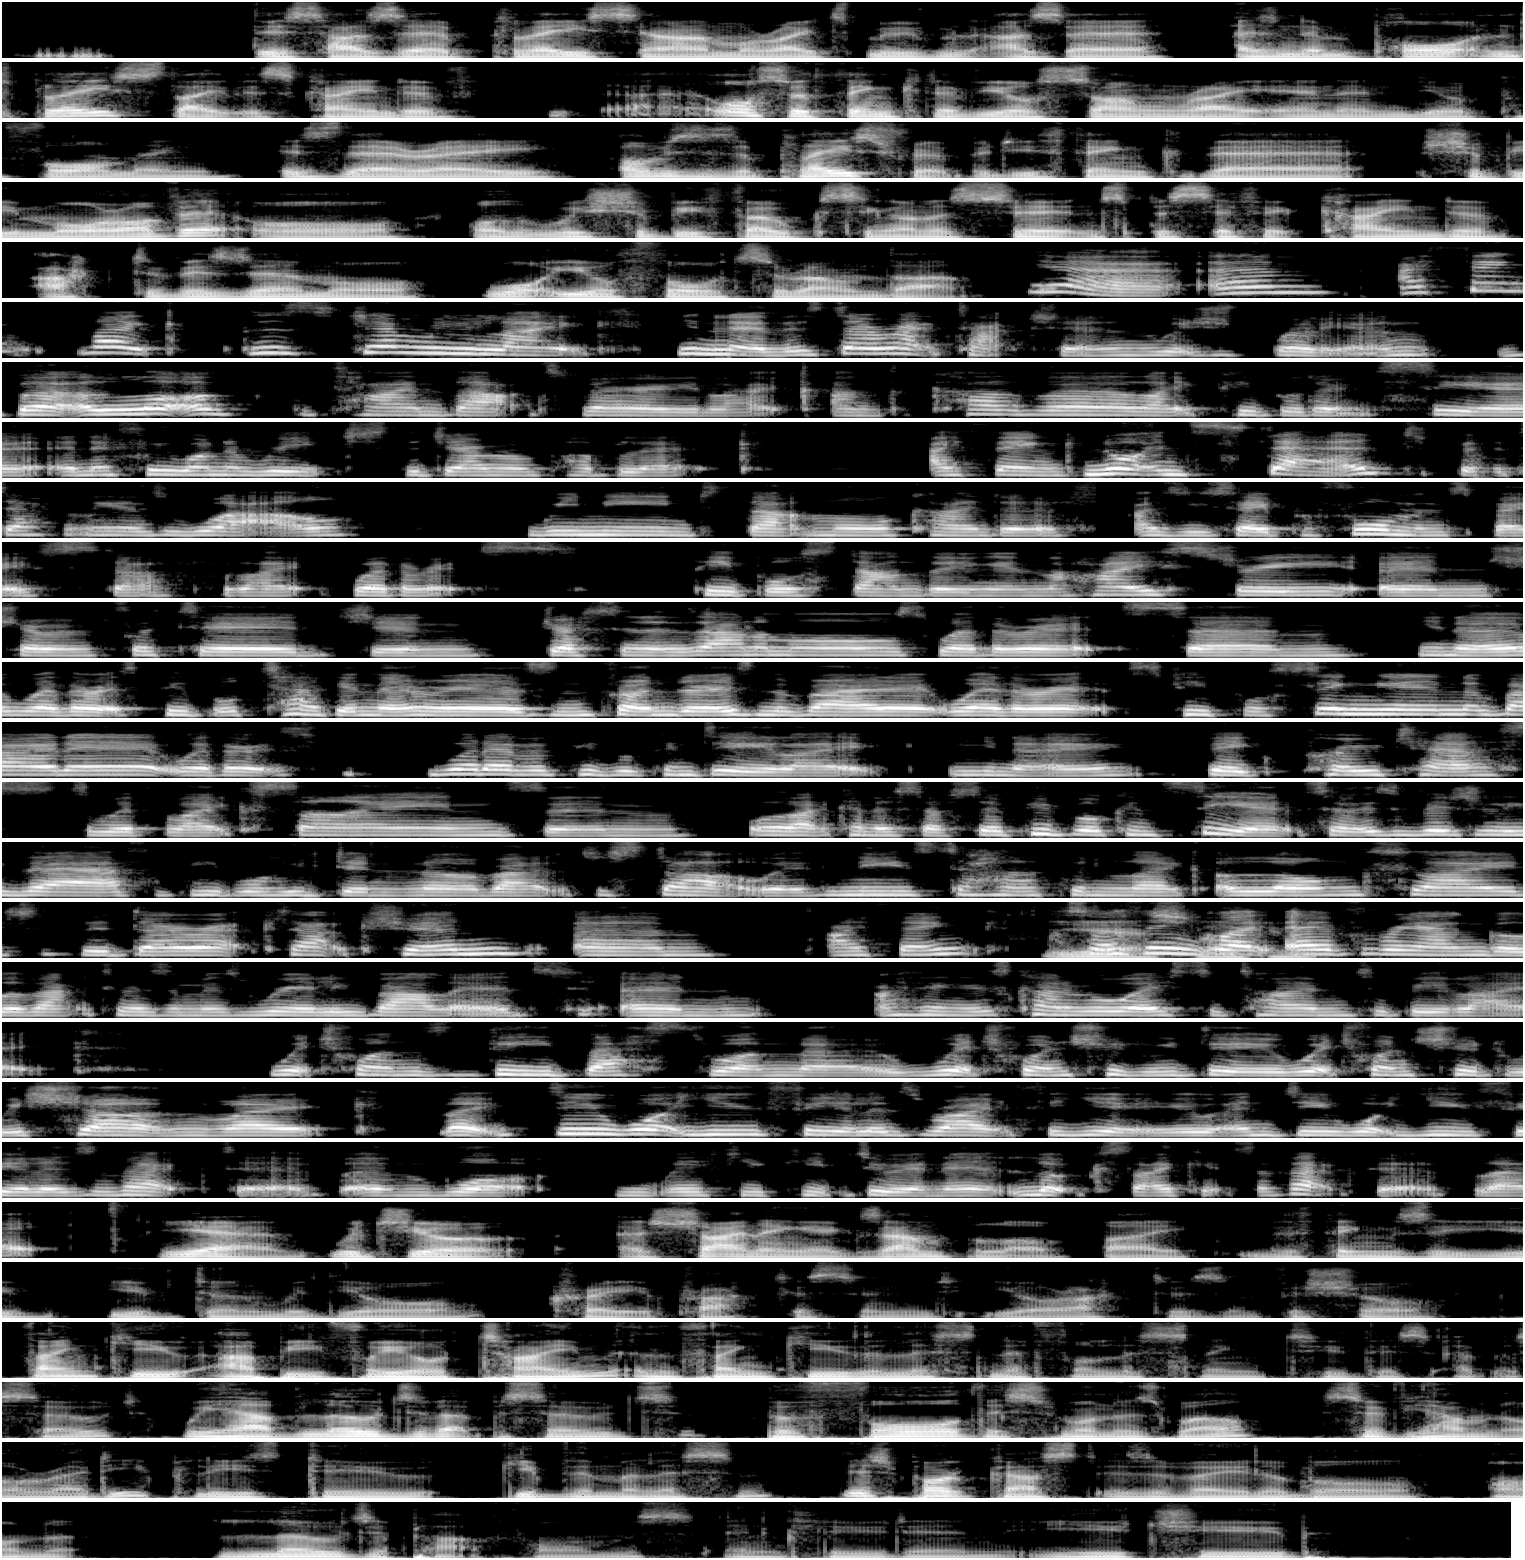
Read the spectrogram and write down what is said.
this has a place in animal rights movement as a as an important place like this kind of uh, also thinking of your songwriting and your performing is there a obviously there's a place for it but do you think there should be more of it? Or or we should be focusing on a certain specific kind of activism or what are your thoughts around that? Yeah um i think like there's generally like you know there's direct action which is brilliant but a lot of the time that's very like undercover like people don't see it and if we want to reach the general public I think not instead, but definitely as well, we need that more kind of, as you say, performance based stuff, like whether it's people standing in the high street and showing footage and dressing as animals whether it's um you know whether it's people tagging their ears and fundraising about it whether it's people singing about it whether it's whatever people can do like you know big protests with like signs and all that kind of stuff so people can see it so it's visually there for people who didn't know about it to start with it needs to happen like alongside the direct action um I think. So yes, I think like every angle of activism is really valid and I think it's kind of a waste of time to be like which one's the best one though? Which one should we do? Which one should we shun? Like like do what you feel is right for you and do what you feel is effective. And what if you keep doing it looks like it's effective. Like yeah which you're a shining example of by the things that you've you've done with your creative practice and your activism for sure Thank you, Abby, for your time, and thank you, the listener, for listening to this episode. We have loads of episodes before this one as well, so if you haven't already, please do give them a listen. This podcast is available on loads of platforms, including YouTube,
